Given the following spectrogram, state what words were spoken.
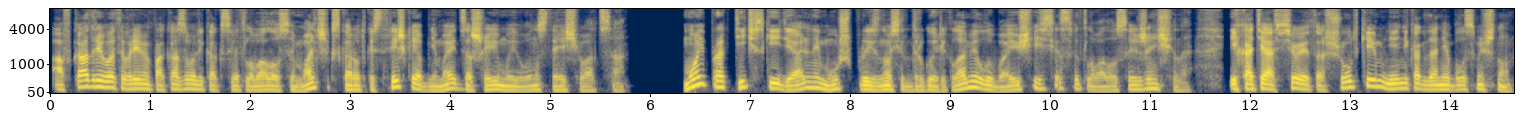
А в кадре в это время показывали, как светловолосый мальчик с короткой стрижкой обнимает за шею моего настоящего отца. Мой практически идеальный муж произносит в другой рекламе улыбающаяся светловолосая женщина. И хотя все это шутки, мне никогда не было смешно.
